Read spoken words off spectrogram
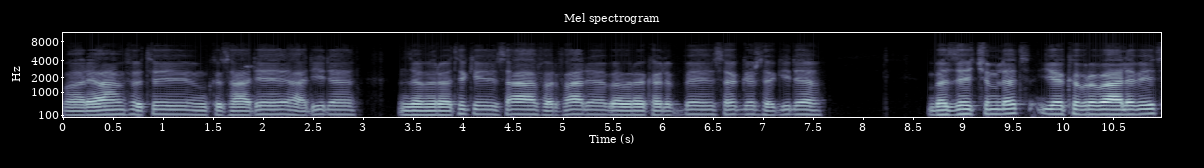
ማርያም ፍት ምክሳዴ ሀዲደ እንዘምረትኪ ሳር ፈድፋደ በብረከ ልቤ ሰግር ሰጊደ። በዚህች ዕለት የክብር ባለቤት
